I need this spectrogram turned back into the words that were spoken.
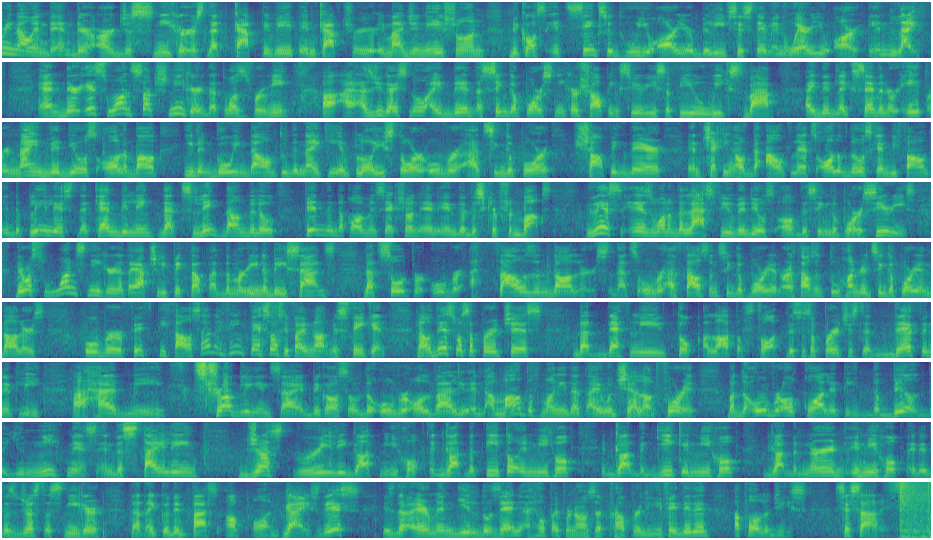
Every now and then, there are just sneakers that captivate and capture your imagination because it syncs with who you are, your belief system, and where you are in life. And there is one such sneaker that was for me. Uh, as you guys know, I did a Singapore sneaker shopping series a few weeks back. I did like seven or eight or nine videos all about even going down to the Nike employee store over at Singapore, shopping there and checking out the outlets. All of those can be found in the playlist that can be linked, that's linked down below, pinned in the comment section and in the description box. This is one of the last few videos of the Singapore series. There was one sneaker that I actually picked up at the Marina Bay Sands that sold for over a thousand dollars. That's over a thousand Singaporean or a thousand two hundred Singaporean dollars over 50,000 I think pesos if I'm not mistaken. Now this was a purchase that definitely took a lot of thought. This was a purchase that definitely uh, had me struggling inside because of the overall value and the amount of money that I would shell out for it. But the overall quality, the build, the uniqueness, and the styling just really got me hooked. It got the Tito in me hooked, it got the geek in me hooked, it got the nerd in me hooked, and it was just a sneaker that I couldn't pass up on. Guys, this is the Ermenegildo Zegna. I hope I pronounced that properly. If I didn't, apologies. Cesare.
